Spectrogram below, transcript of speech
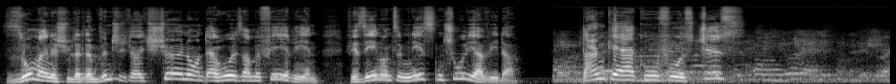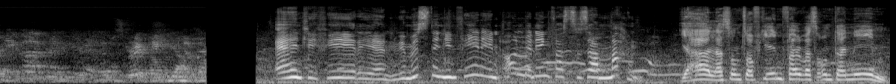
So, meine Schüler, dann wünsche ich euch schöne und erholsame Ferien. Wir sehen uns im nächsten Schuljahr wieder. Danke, Herr Kufus. Tschüss. Endlich Ferien. Wir müssen in den Ferien unbedingt was zusammen machen. Ja, lass uns auf jeden Fall was unternehmen.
